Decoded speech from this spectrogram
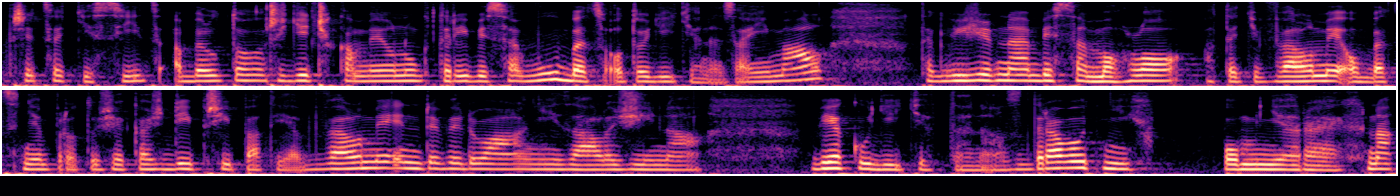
35 tisíc a byl to řidič kamionu, který by se vůbec o to dítě nezajímal, tak výživné by se mohlo, a teď velmi obecně, protože každý případ je velmi individuální, záleží na věku dítěte, na zdravotních poměrech, na,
